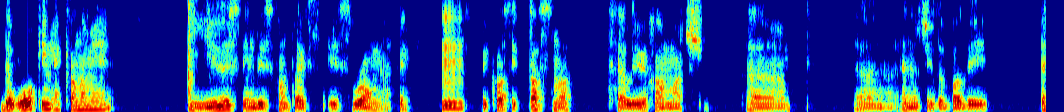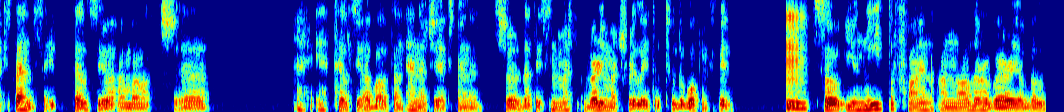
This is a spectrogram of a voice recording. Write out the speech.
the walking economy used in this context is wrong, I think Mm. because it does not tell you how much uh, uh, energy the body expends. It tells you how much. Uh, it tells you about an energy expenditure that is much, very much related to the walking speed. Mm. So you need to find another variable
